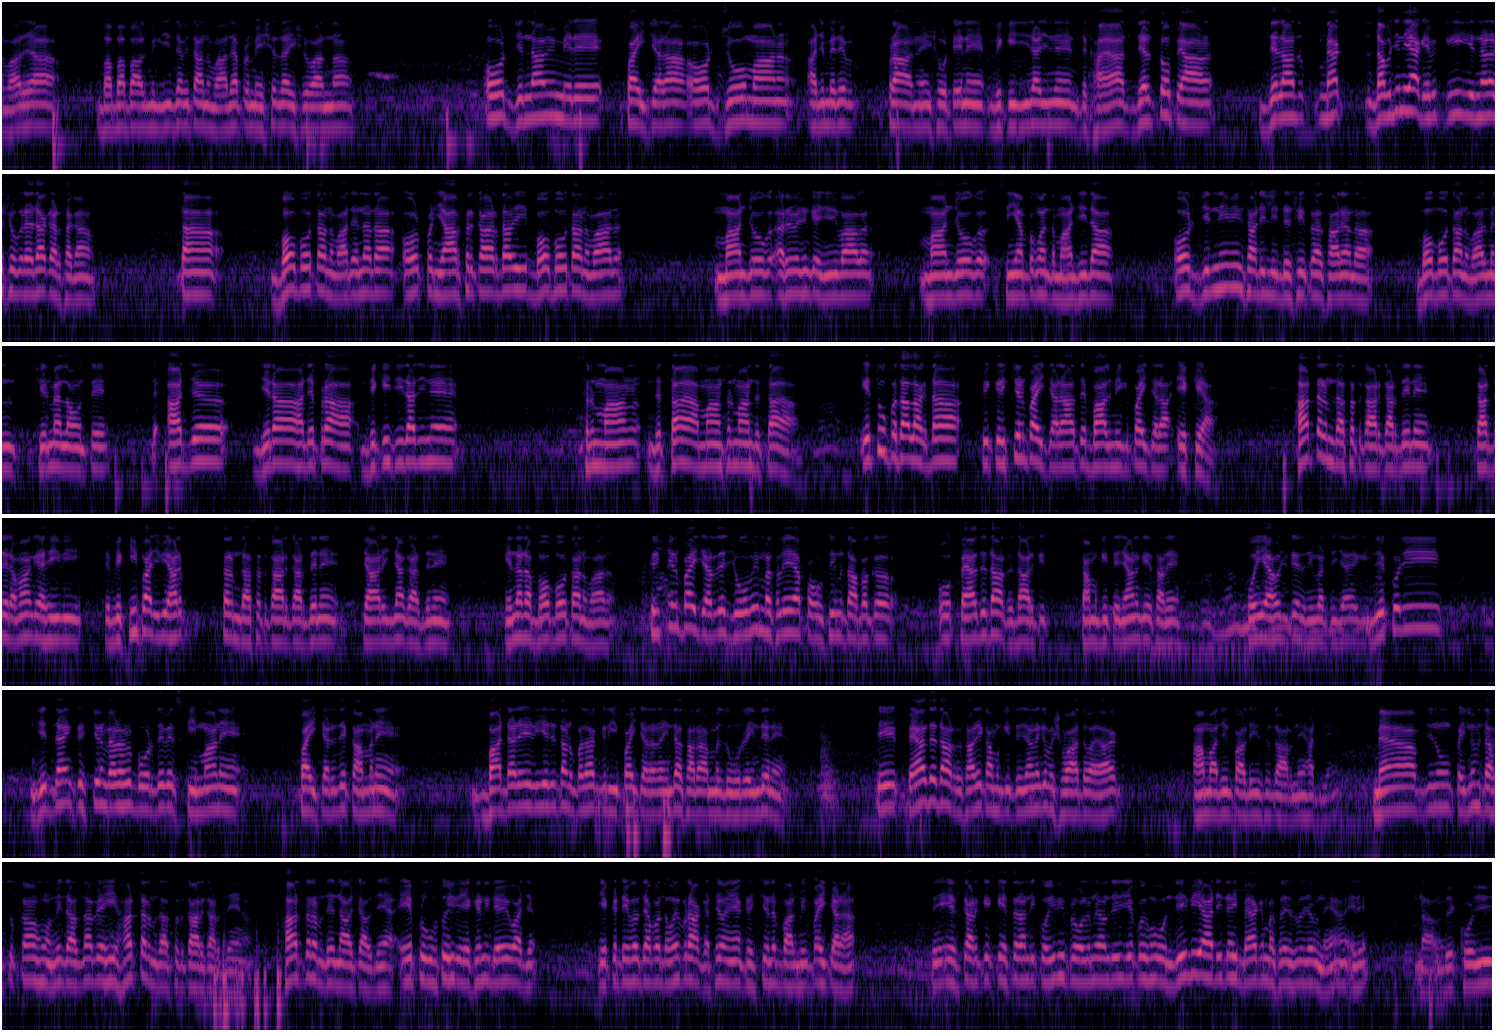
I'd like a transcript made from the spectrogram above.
ਧੰਨਵਾਦ ਆ। ਬਾਬਾ ਬਾਲਮੀਕ ਜੀ ਦਾ ਵੀ ਧੰਨਵਾਦ ਆ, ਪਰਮੇਸ਼ਰ ਦਾ ਆਸ਼ੀਰਵਾਦ ਨਾਲ। ਔਰ ਜਿੰਨਾ ਵੀ ਮੇਰੇ ਭਾਈਚਾਰਾ ਔਰ ਜੋ ਮਾਣ ਅੱਜ ਮੇਰੇ ਭਰਾ ਨੇ, ਛੋਟੇ ਨੇ, ਵਿੱਕੀ ਜੀ ਦਾ ਜੀ ਨੇ ਦਿਖਾਇਆ, ਦਿਲ ਤੋਂ ਪਿਆਰ, ਦਿਲਾਂ ਮੈਂ ਲਫ਼ਜ਼ ਨਹੀਂ ਹੈਗੇ ਵੀ ਕੀ ਇਹਨਾਂ ਦਾ ਸ਼ੁਕਰ ਅਦਾ ਕਰ ਸਕਾਂ। ਤਾਂ ਬਹੁਤ ਬਹੁਤ ਧੰਨਵਾਦ ਇਹਨਾਂ ਦਾ ਔਰ ਪੰਜਾਬ ਸਰਕਾਰ ਦਾ ਵੀ ਬਹੁਤ ਬਹੁਤ ਧੰਨਵਾਦ। ਮਾਨਯੋਗ ਅਰਵਿੰਦ ਕੇਜਰੀਵਾਲ, ਮਾਨਯੋਗ ਸੀਐਮ ਭਗਵੰਤ ਮਾਨ ਜੀ ਦਾ ਔਰ ਜਿੰਨੀ ਵੀ ਸਾਡੀ ਲੀਡਰਸ਼ਿਪ ਹੈ ਸਾਰਿਆਂ ਦਾ। ਬਹੁਤ ਬਹੁਤ ਧੰਨਵਾਦ ਮੈਨੂੰ ਚੇਅਰਮੈਨ ਲਾਉਣ ਤੇ। ਤੇ ਅੱਜ ਜਿਹੜਾ ਸਾਡੇ ਭਰਾ ਵਿੱਕੀ ਜੀ ਦਾ ਜੀ ਨੇ ਸਨਮਾਨ ਦਿੱਤਾ ਆ ਮਾਨ ਸਨਮਾਨ ਦਿੱਤਾ ਆ ਇਤੋਂ ਪਤਾ ਲੱਗਦਾ ਵੀ ਕ੍ਰਿਸਚੀਅਨ ਭਾਈਚਾਰਾ ਤੇ ਬਾਲਮੀਕ ਭਾਈਚਾਰਾ ਇੱਕ ਆ। ਹਰ ਧਰਮ ਦਾ ਸਤਿਕਾਰ ਕਰਦੇ ਨੇ, ਕਰਦੇ ਰਵਾਂਗੇ ਅਸੀਂ ਵੀ, ਤੇ ਵਿੱਕੀ ਭਾਜੀ ਵੀ ਹਰ ਧਰਮ ਦਾ ਸਤਿਕਾਰ ਕਰਦੇ ਨੇ, ਚਾਰ ਚੀਜ਼ਾਂ ਕਰਦੇ ਨੇ। ਇਹਨਾਂ ਦਾ ਬਹੁਤ ਬਹੁਤ ਧੰਨਵਾਦ। ਕ੍ਰਿਸਚੀਅਨ ਭਾਈਚਾਰੇ ਦੇ ਜੋ ਵੀ ਮਸਲੇ ਆ, ਪਾਲਿਸੀ ਮੁਤਾਬਕ ਉਹ ਪਹਿਲ ਦੇ ਆਧਾਰ ਤੇ ਆਧਾਰ ਕੰਮ ਕੀਤੇ ਜਾਣਗੇ ਸਾਰੇ। ਕੋਈ ਇਹੋ ਜਿਹੀ ਢਿੱਲ ਨਹੀਂ ਵਰਤੀ ਜਾਏਗੀ। ਦੇਖੋ ਜੀ, ਜਿੱਦਾਂ ਹੀ ਕ੍ਰਿਸਚੀਅਨ ਵੈਲਫੇਅਰ ਬੋਰਡ ਦੇ ਵਿੱਚ ਸਕੀਮਾਂ ਨੇ, ਭਾਈਚਾਰੇ ਦੇ ਕੰਮ ਨੇ, ਬਾਰਡਰ ਏਰੀਆ 'ਤੇ ਤੁਹਾਨੂੰ ਪਤਾ ਗਰੀਬ ਭਾਈਚਾਰਾ ਰਹਿੰਦਾ, ਸਾਰਾ ਮਜ਼ਦੂਰ ਰਹਿੰਦੇ ਨੇ। ਤੇ ਪਹਿਲ ਦੇ ਆਧਾਰ ਤੇ ਸਾਰੇ ਕੰਮ ਕੀਤੇ ਜਾਣਗੇ, ਵਿਸ਼ਵਾਸ ਦਵਾਇਆ ਆਮ ਆਦਮੀ ਪਾਰਟੀ ਦੀ ਸਰਕਾਰ ਨੇ ਸਾਡੇ ਨੇ। ਮੈਂ ਆਪ ਜੀ ਨੂੰ ਪਹਿਲਾਂ ਵੀ ਦੱਸ ਚੁੱਕਾ, ਹੁਣ ਵੀ ਦੱਸਦਾ ਵੀ ਅਸੀਂ ਹਰ ਧਰਮ ਦਾ ਸਤਿਕਾਰ ਕਰਦੇ ਹਾਂ, ਹਰ ਧਰਮ ਦੇ ਨਾਲ ਚੱਲਦੇ ਹਾਂ। ਇਹ ਪ੍ਰੂਫ ਤੁਸੀਂ ਵੇਖ ਹੀ ਨਹੀਂ ਰਹੇ ਹੋ ਅੱਜ। ਇੱਕ ਟੇਬਲ ਤੇ ਆਪਾਂ ਦੋਵੇਂ ਭਰਾ ਇਕੱਠੇ ਹੋਏ ਹਾਂ ਕ੍ਰਿਸਚੀਅਨ ਤੇ ਬਾਲਮੀਕ ਭਾਈਚਾਰਾ। ਤੇ ਇਸ ਕਰਕੇ ਕਿਸ ਤਰ੍ਹਾਂ ਦੀ ਕੋਈ ਵੀ ਪ੍ਰੋਬਲਮ ਨਹੀਂ ਆਉਂਦੀ, ਜੇ ਕੋਈ ਹੁੰਦੀ ਵੀ ਆਡੀ ਤਾਂ ਅਸੀਂ ਬਹਿ ਕੇ ਮਸਲੇ ਸੁਲਝਾਉਂਦੇ ਹਾਂ ਇਹਦੇ ਨਾਲ। ਦੇਖੋ ਜੀ,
